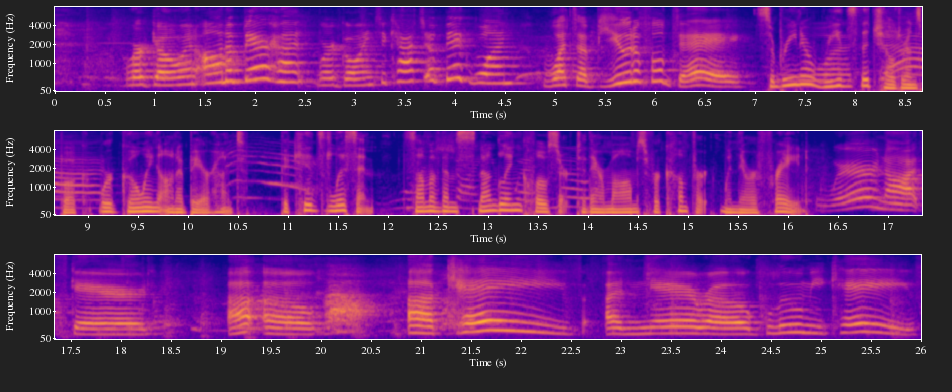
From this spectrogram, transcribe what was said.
We're going on a bear hunt. We're going to catch a big one. What a beautiful day. Sabrina reads the children's book, We're Going on a Bear Hunt. The kids listen, some of them snuggling closer to their moms for comfort when they're afraid. We're not scared. Uh oh. A cave. A narrow, gloomy cave.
